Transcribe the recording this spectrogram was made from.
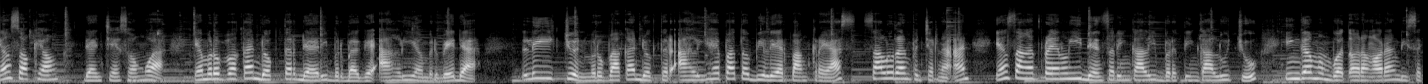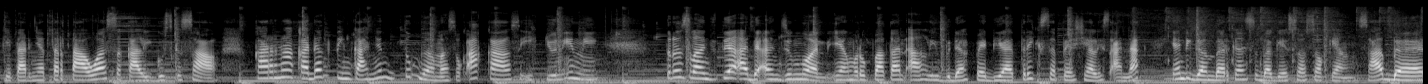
Yang Sok Hyung, dan Che Song Hwa yang merupakan dokter dari berbagai ahli yang berbeda. Lee Ik Jun merupakan dokter ahli hepatobiliar pankreas, saluran pencernaan yang sangat friendly dan sering kali bertingkah lucu hingga membuat orang-orang di sekitarnya tertawa sekaligus kesal karena kadang tingkahnya tuh nggak masuk akal si Ik Jun ini. Terus selanjutnya ada An Jung Won yang merupakan ahli bedah pediatrik spesialis anak yang digambarkan sebagai sosok yang sabar,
